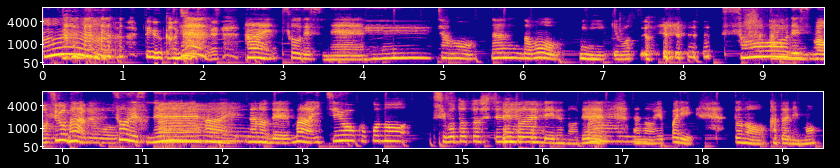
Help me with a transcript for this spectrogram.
うん。っていう感じですね。はい、そうですね。へじゃあもう何度も見に行けますよ。そうですね。まあお仕事がでも。そうですね。うんはい。なので、まあ一応ここの仕事としてね、ええ捉えているので、うんあの、やっぱり、どの方にも、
